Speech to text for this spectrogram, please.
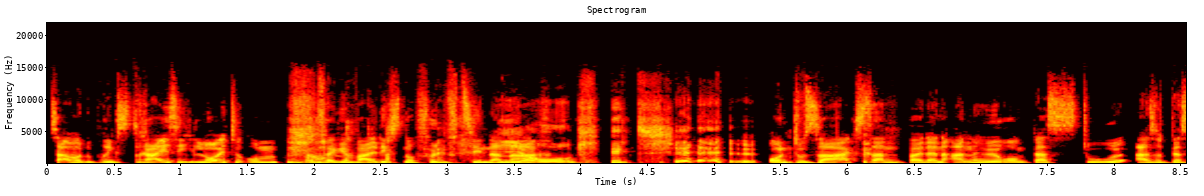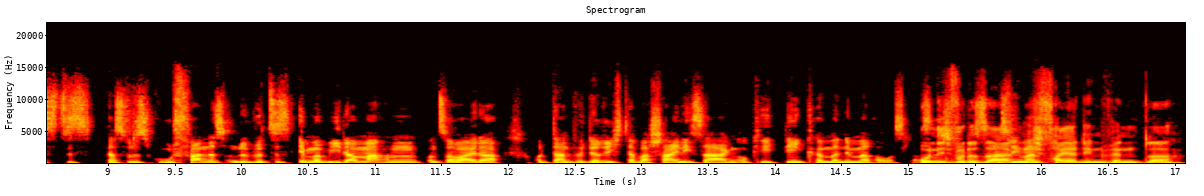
Sag mal, du bringst 30 Leute um und vergewaltigst noch 15 danach. Yo, okay, chill. Und du sagst dann bei deiner Anhörung, dass du, also dass, dass, dass du das gut fandest und du würdest es immer wieder machen und so weiter. Und dann wird der Richter wahrscheinlich sagen, okay, den können wir nicht mehr rauslassen. Und ich würde Weißt du, sagen, man- ich feiere den Wendler.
